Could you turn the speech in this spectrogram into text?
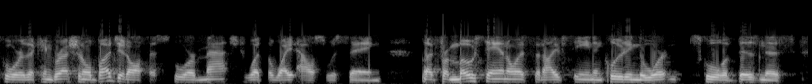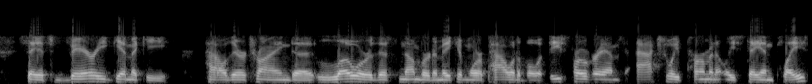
score, the Congressional Budget Office score, matched what the White House was saying. But from most analysts that I've seen, including the Wharton School of Business, say it's very gimmicky how they're trying to lower this number to make it more palatable. If these programs actually permanently stay in place,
